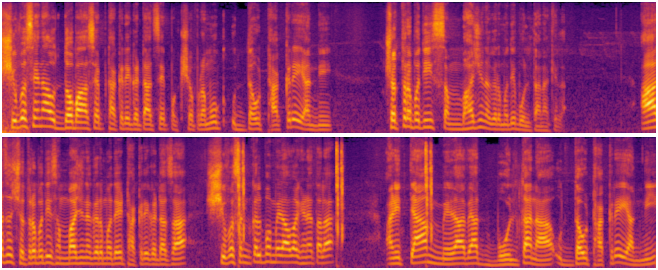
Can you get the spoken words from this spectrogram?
शिवसेना उद्धव बाळासाहेब ठाकरे गटाचे पक्षप्रमुख उद्धव ठाकरे यांनी छत्रपती संभाजीनगरमध्ये बोलताना केला. आज छत्रपती संभाजीनगरमध्ये ठाकरे गटाचा शिवसंकल्प मेळावा घेण्यात आला आणि त्या मेळाव्यात बोलताना उद्धव ठाकरे यांनी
